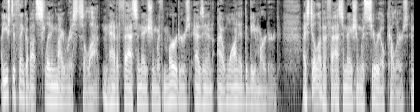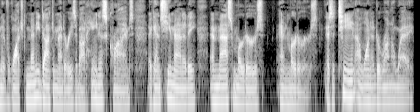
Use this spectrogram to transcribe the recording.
I used to think about slitting my wrists a lot and had a fascination with murders, as in, I wanted to be murdered. I still have a fascination with serial killers and have watched many documentaries about heinous crimes against humanity and mass murders and murderers. As a teen, I wanted to run away.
